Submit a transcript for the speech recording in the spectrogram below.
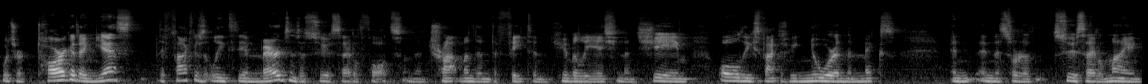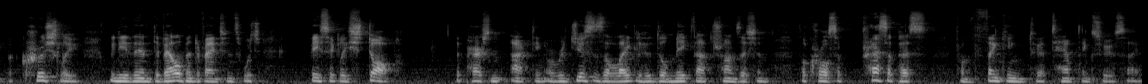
which are targeting, yes, the factors that lead to the emergence of suicidal thoughts and entrapment and defeat and humiliation and shame, all these factors we know are in the mix in, in the sort of suicidal mind. But crucially, we need then develop interventions which basically stop the person acting or reduces the likelihood they'll make that transition. They'll cross a precipice from thinking to attempting suicide.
